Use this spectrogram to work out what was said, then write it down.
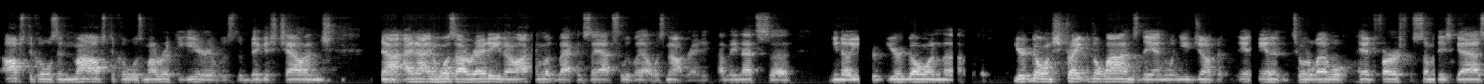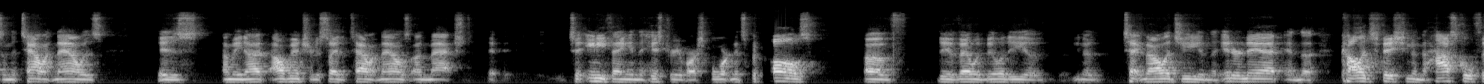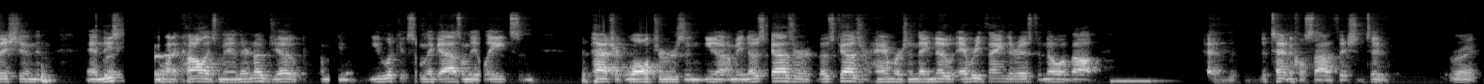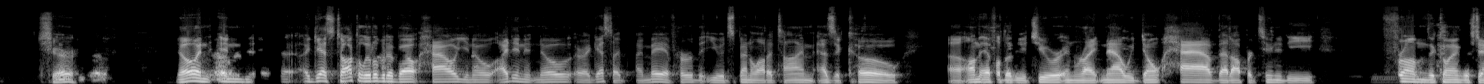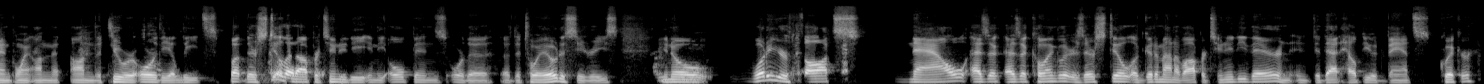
obstacles, and my obstacle was my rookie year. It was the biggest challenge. Now, and, I, and was I ready? You know, I can look back and say absolutely I was not ready. I mean, that's uh, you know you're, you're going. Uh, you're going straight to the lines then when you jump in, in at the tour level head first with some of these guys and the talent now is is I mean, I, will venture to say the talent now is unmatched to anything in the history of our sport, and it's because of the availability of you know technology and the internet and the college fishing and the high school fishing and and these out of college, man, they're no joke. I mean, you look at some of the guys on the elites and the Patrick Walters, and you know, I mean, those guys are those guys are hammers, and they know everything there is to know about the technical side of fishing too. Right. Sure. No, and and uh, I guess talk a little bit about how you know I didn't know, or I guess I, I may have heard that you had spent a lot of time as a co uh, on the FLW tour, and right now we don't have that opportunity from the co-angler standpoint on the on the tour or the elites, but there's still that opportunity in the opens or the uh, the Toyota series. You know, what are your thoughts now as a as a co-angler? Is there still a good amount of opportunity there, and, and did that help you advance quicker?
